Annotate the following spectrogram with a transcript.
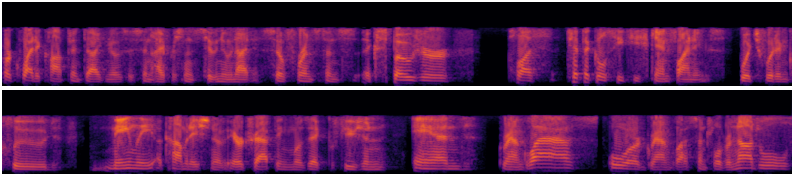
or quite a confident diagnosis in hypersensitive pneumonitis. So for instance, exposure plus typical CT scan findings, which would include mainly a combination of air trapping, mosaic perfusion, and ground glass or ground glass central upper nodules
